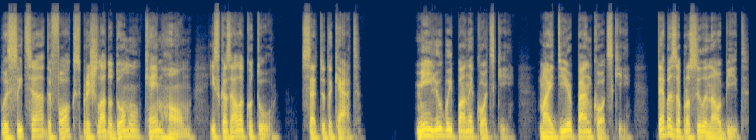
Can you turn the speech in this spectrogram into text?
лисиця, the fox, прийшла додому, came home, і сказала коту, said to the cat, Мій любий пане Коцький, my dear пан Коцький, тебе запросили на обід.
